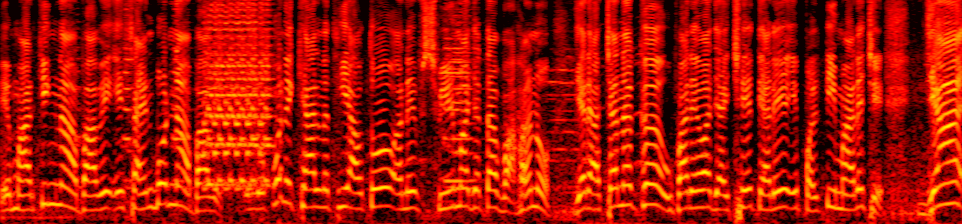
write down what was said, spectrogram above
એ માર્કિંગના અભાવે, એ સાઇનબોર્ડના અભાવે લોકોને ખ્યાલ નથી આવતો અને સ્પીડમાં જતા વાહનો જ્યારે અચાનક ઊભા રહેવા જાય છે, ત્યારે એ પલટી મારે છે. જ્યાં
